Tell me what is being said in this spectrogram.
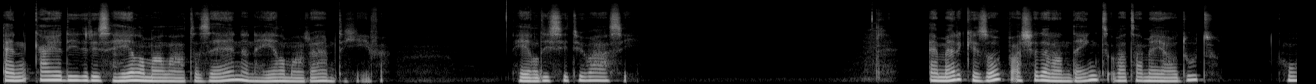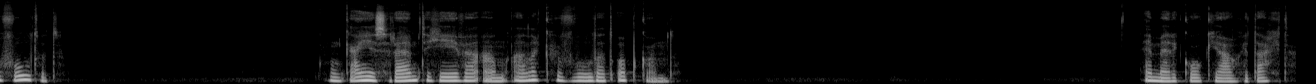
En kan je die er eens helemaal laten zijn en helemaal ruimte geven. Heel die situatie. En merk eens op als je eraan denkt wat dat met jou doet. Hoe voelt het? Dan kan je eens ruimte geven aan elk gevoel dat opkomt. En merk ook jouw gedachten.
